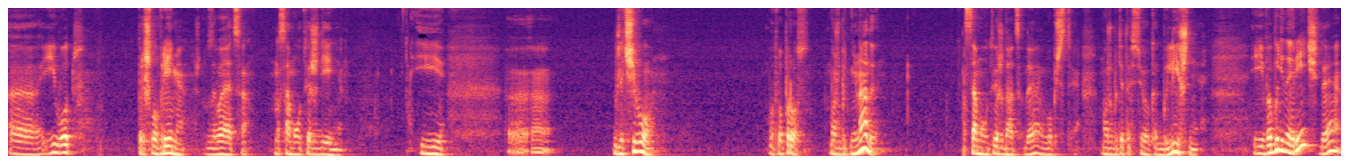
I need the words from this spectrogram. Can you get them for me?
э, и вот пришло время, что называется, на самоутверждение. И э, для чего? Вот вопрос. Может быть, не надо самоутверждаться, да, в обществе? Может быть, это все как бы лишнее. И в обыденной речи, да,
